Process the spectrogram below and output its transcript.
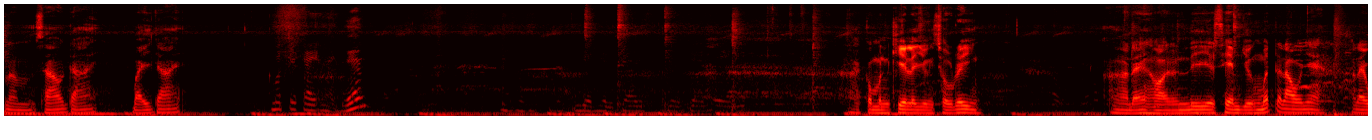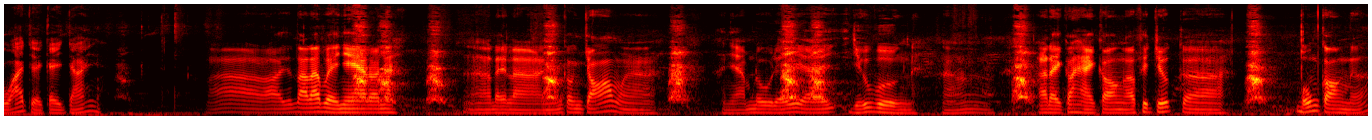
5, 6 trái 7 trái. Mất trái cây này đếm. À, còn bên kia là vườn sầu riêng. À, để hồi mình đi xem vườn mít ở đâu nha. Ở đây quá trời cây trái. À, rồi chúng ta đã về nhà rồi nè. À, đây là những con chó mà nhà em nuôi để ờ, giữ vườn nè. Đó. ở đây có hai con ở phía trước ờ, bốn con nữa.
